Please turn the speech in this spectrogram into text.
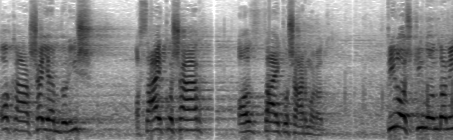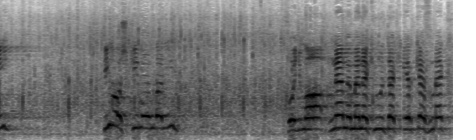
akár sejemből is, a szájkosár az szájkosár marad. Tilos kimondani, tilos kimondani, hogy ma nem menekültek érkeznek,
